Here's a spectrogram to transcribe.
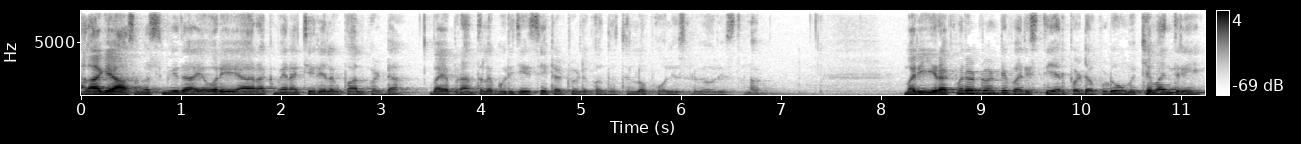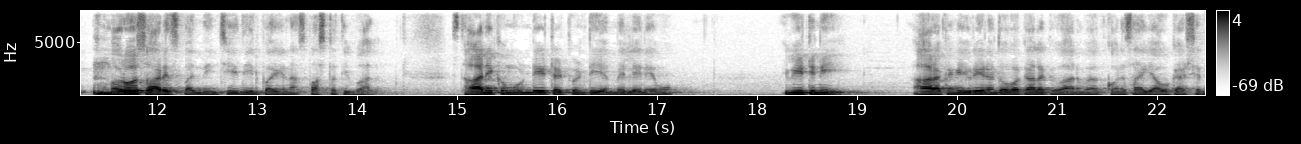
అలాగే ఆ సమస్య మీద ఎవరు ఏ రకమైన చర్యలకు పాల్పడ్డా భయభ్రాంతులకు గురి చేసేటటువంటి పద్ధతుల్లో పోలీసులు వ్యవహరిస్తున్నారు. మరి ఈ రకమైనటువంటి పరిస్థితి ఏర్పడ్డప్పుడు ముఖ్యమంత్రి మరోసారి స్పందించి దీనిపైన స్పష్టత ఇవ్వాలి. స్థానికంగా ఉండేటటువంటి ఎమ్మెల్యేనేమో వీటిని ఆ రకంగా యురేనియం తవ్వకాలకు అనుమ కొనసాగే అవకాశం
